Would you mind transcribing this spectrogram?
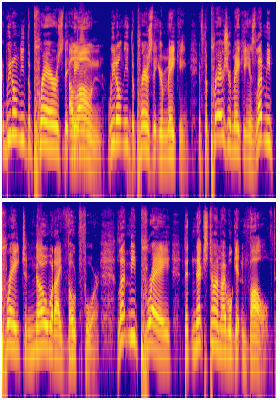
we don't need the prayers that Alone. we don't need the prayers that you're making. If the prayers you're making is let me pray to know what I vote for. Let me pray that next time I will get involved.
